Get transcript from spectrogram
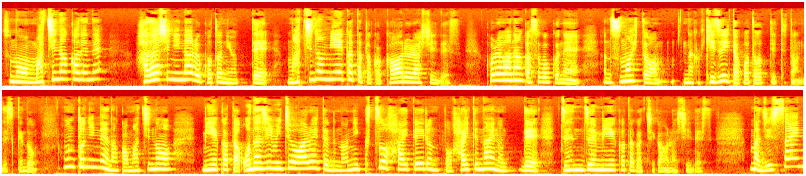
その街中でね裸足になることによって街の見え方とか変わるらしいです。これはなんかすごくねあのその人はなんか気づいたことって言ってたんですけど本当にねなんか街の見え方同じ道を歩いてるのに靴を履いているのと履いてないので全然見え方が違うらしいです。まあ実際ね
